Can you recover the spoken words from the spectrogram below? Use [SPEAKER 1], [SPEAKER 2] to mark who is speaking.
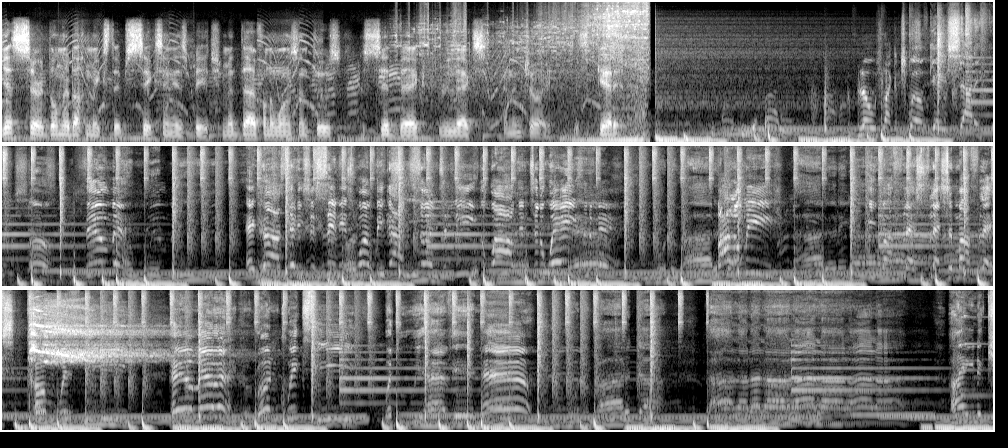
[SPEAKER 1] Yes sir, donderdag mixtape 6 in his bitch. Met Duif van de ones and twos. Dus sit back, relax and enjoy. Let's get it.
[SPEAKER 2] Blows like a 12 gauge shot it. Uh, feel me? And God said he should send his one begotten son to lead the wild into the ways of the man. Follow me. Eat my flesh, flesh of my flesh. Come with me.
